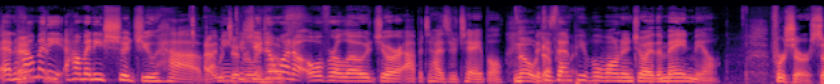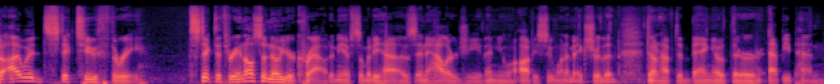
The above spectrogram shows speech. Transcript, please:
And how many how many should you have? I would mean, because you don't want to overload your appetizer table. No, because then people won't enjoy the main meal. For sure. So I would stick to three. Stick to three, and also know your crowd. I mean, if somebody has an allergy, then you obviously want to make sure that they don't have to bang out their EpiPen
